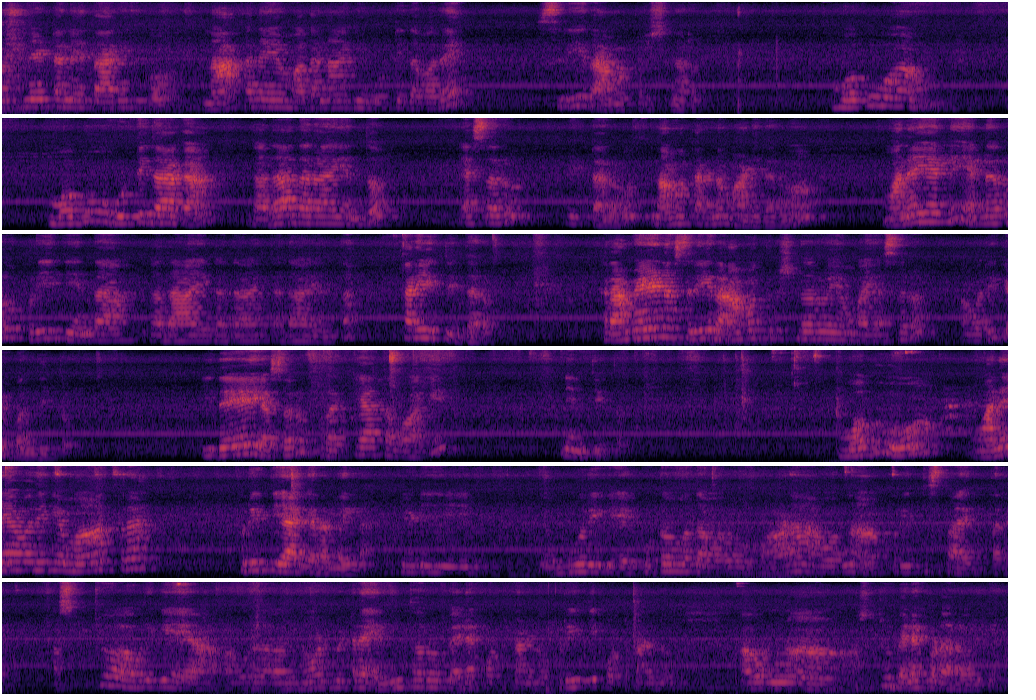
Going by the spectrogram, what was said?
ಹದಿನೆಂಟನೇ ತಾರೀಕು ನಾಲ್ಕನೆಯ ಮಗನಾಗಿ ಹುಟ್ಟಿದವರೇ ಶ್ರೀರಾಮಕೃಷ್ಣರು ಮಗುವ ಮಗು ಹುಟ್ಟಿದಾಗ ಗದಾಧರ ಎಂದು ಹೆಸರು ಇಟ್ಟರು, ನಾಮಕರಣ ಮಾಡಿದರು. ಮನೆಯಲ್ಲಿ ಎಲ್ಲರೂ ಪ್ರೀತಿಯಿಂದ ಗದಾಯ್ ಗದಾಯ್ ಗದಾಯ್ ಅಂತ ಕರೆಯುತ್ತಿದ್ದರು. ಕ್ರಮೇಣ ಶ್ರೀರಾಮಕೃಷ್ಣರು ಎಂಬ ಹೆಸರು ಅವರಿಗೆ ಬಂದಿತು ಇದೇ ಹೆಸರು ಪ್ರಖ್ಯಾತವಾಗಿ ನಿಂತಿತು ಮಗು ಮನೆಯವರಿಗೆ ಮಾತ್ರ ಪ್ರೀತಿಯಾಗಿರಲಿಲ್ಲ. ಇಡೀ ಊರಿಗೆ ಕುಟುಂಬದವರು ಭಾಳ ಅವ್ರನ್ನ ಪ್ರೀತಿಸ್ತಾ ಇರ್ತಾರೆ. ಅಷ್ಟು ಅವರಿಗೆ ಅವರ ನೋಡಿಬಿಟ್ರೆ ಎಂಥವ್ರು ಬೆಲೆ ಕೊಟ್ಕೊಂಡು, ಪ್ರೀತಿ ಕೊಟ್ಕೊಂಡು ಅವ್ರನ್ನ ಅಷ್ಟು ಬೆಲೆ ಕೊಡೋರು ಅವರಿಗೆ.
